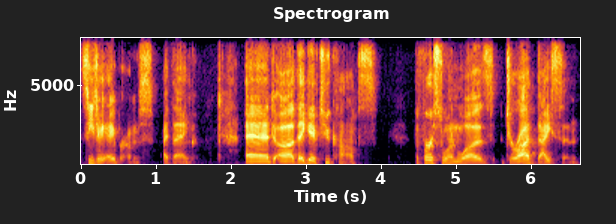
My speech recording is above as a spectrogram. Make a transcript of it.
C.J. Abrams, I think, and uh, they gave two comps. The first one was Jarrod Dyson,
